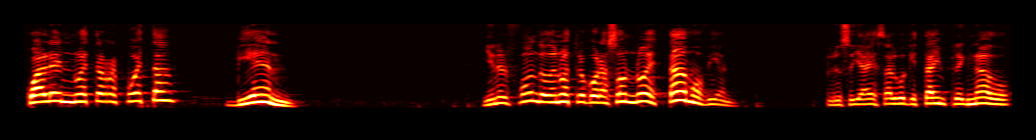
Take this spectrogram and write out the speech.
¿Cuál es nuestra respuesta? Bien y en el fondo de nuestro corazón no estamos bien. Pero eso ya es algo que está impregnado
